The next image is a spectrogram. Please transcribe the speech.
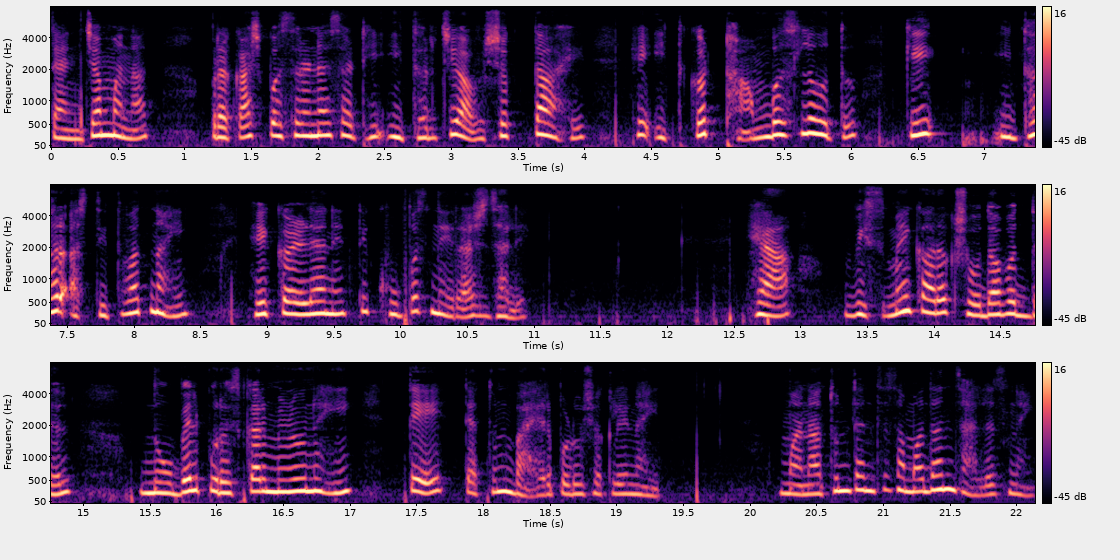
त्यांच्या मनात प्रकाश पसरण्यासाठी इथरची आवश्यकता आहे हे इतकं ठाम बसलं होतं की इथर अस्तित्वात नाही हे कळल्याने ते खूपच निराश झाले. ह्या विस्मयकारक शोधाबद्दल नोबेल पुरस्कार मिळूनही ते त्यातून बाहेर पडू शकले नाहीत. मनातून त्यांचं समाधान झालंच नाही.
